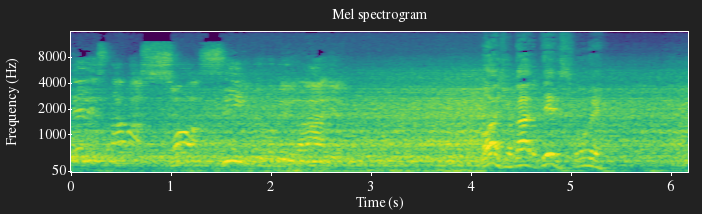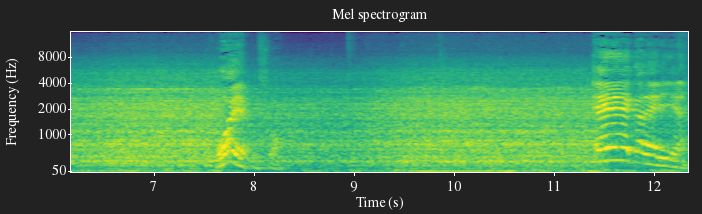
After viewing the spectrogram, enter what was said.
Ele estava sozinho no meio da área. Olha a jogada deles, vamos ver. Olha, pessoal. É, galerinha.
